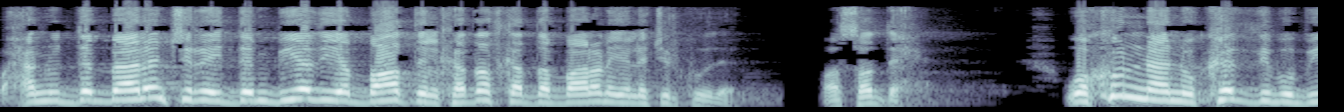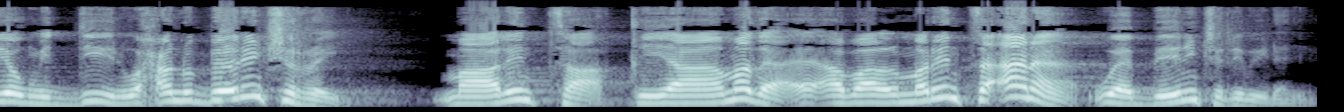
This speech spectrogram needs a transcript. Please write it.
waxaannu dabbaalan jirray dembiyadiiyo baatilka dadka dabbaalanaya la jirkooda. Waa saddex. Wa kunnaa nukadibu biyowmi iddiin waxaannu beenin jirray maalinta qiyaamada ee abaalmarinta ana waa beenin jirray bay yidhahdeen.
